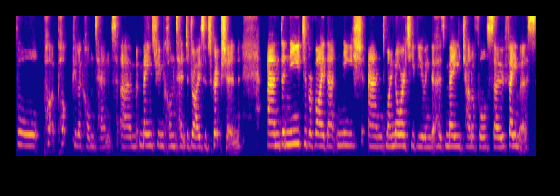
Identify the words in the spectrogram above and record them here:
for po popular content, um, mainstream content to drive subscription, and the need to provide that niche and minority viewing that has made Channel 4 so famous.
